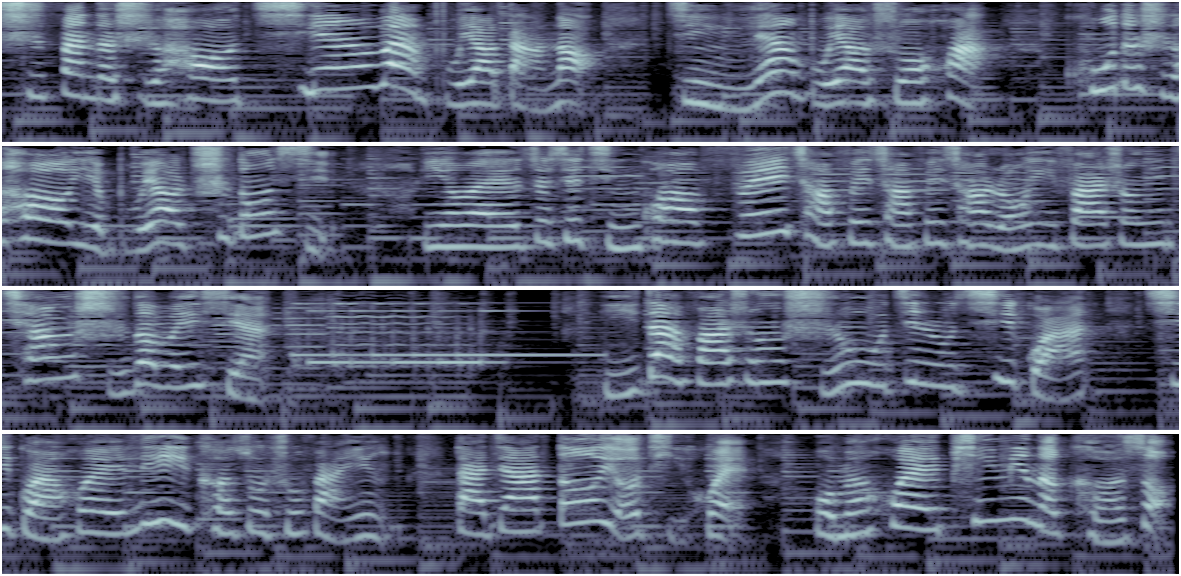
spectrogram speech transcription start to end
吃饭的时候千万不要打闹，尽量不要说话，哭的时候也不要吃东西，因为这些情况非常非常非常容易发生呛食的危险。一旦发生食物进入气管，气管会立刻做出反应，大家都有体会，我们会拼命的咳嗽。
